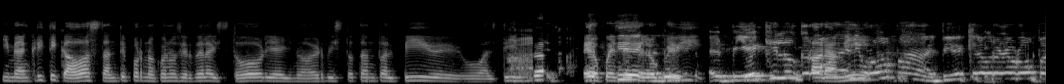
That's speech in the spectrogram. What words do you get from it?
y me han criticado bastante por no conocer de la historia y no haber visto tanto al pibe o al Tino. Ah, Pero pues pibe, desde lo que el vi, El pibe que logró Para en mí- Europa, el pibe que logró en Europa.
